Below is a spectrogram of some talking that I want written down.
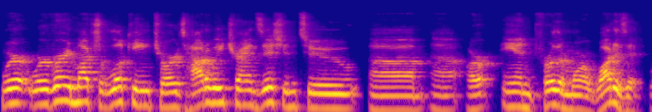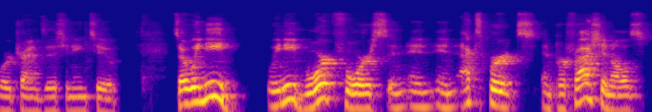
we're, we're very much looking towards how do we transition to, um, uh, or and furthermore, what is it we're transitioning to? So we need we need workforce and, and, and, experts and professionals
